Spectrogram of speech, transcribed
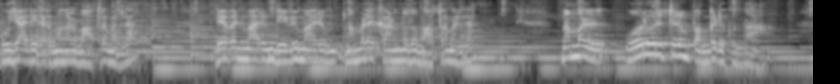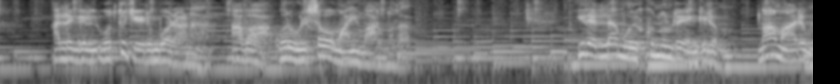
പൂജാതി കർമ്മങ്ങൾ മാത്രമല്ല ദേവന്മാരും ദേവിമാരും നമ്മളെ കാണുന്നത് മാത്രമല്ല നമ്മൾ ഓരോരുത്തരും പങ്കെടുക്കുന്ന അല്ലെങ്കിൽ ഒത്തുചേരുമ്പോഴാണ് അവ ഒരു ഉത്സവമായി മാറുന്നത്. ഇതെല്ലാം ഒരുക്കുന്നുണ്ട് എങ്കിലും നാം ആരും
